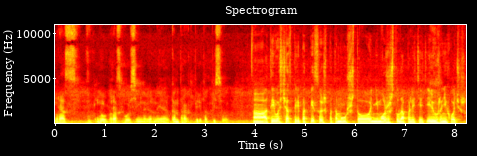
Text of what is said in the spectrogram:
раз, в- ну, раз в восемь, наверное, я контракт переподписываю. А, а ты его сейчас переподписываешь, потому что не можешь туда полететь или уже не хочешь?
